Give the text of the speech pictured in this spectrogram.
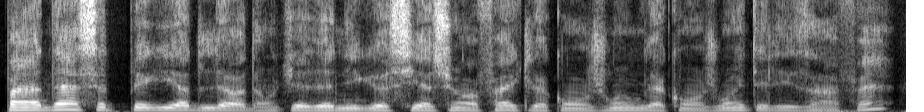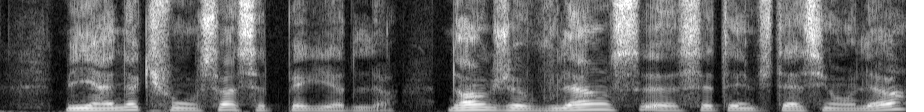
pendant cette période-là. Donc, il y a la négociation à faire avec le conjoint ou la conjointe et les enfants, mais il y en a qui font ça à cette période-là. Donc, je vous lance euh, cette invitation-là.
